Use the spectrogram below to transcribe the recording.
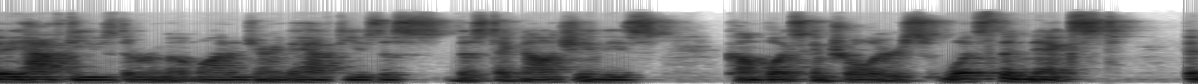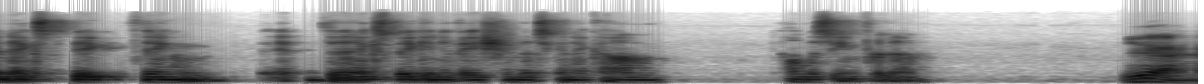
they have to use the remote monitoring. They have to use this this technology and these complex controllers. What's the next the next big thing, the next big innovation that's going to come on the scene for them? Yeah,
